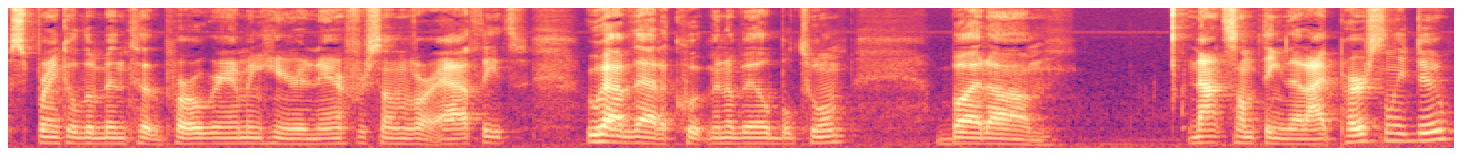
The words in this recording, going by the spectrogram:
sprinkled them into the programming here and there for some of our athletes who have that equipment available to them. But um, not something that I personally do,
